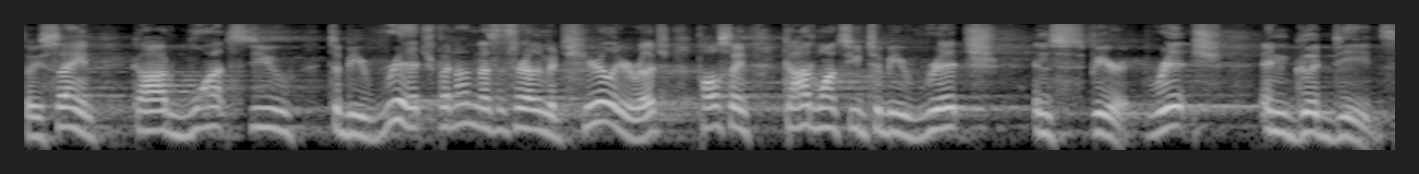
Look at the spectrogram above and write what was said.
So he's saying God wants you to be rich, but not necessarily materially rich. Paul's saying God wants you to be rich in spirit, rich in good deeds.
